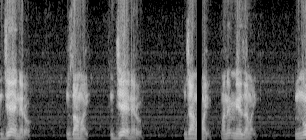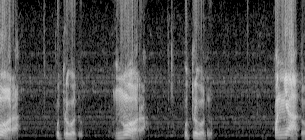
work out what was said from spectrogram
জেনেরো, জামাই। জেনেরো, জামাই মানে মেয়ে জামাই। নোয়ারা পুত্রবধূ নোয়ারা পুত্রবধূ কন্যাতো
